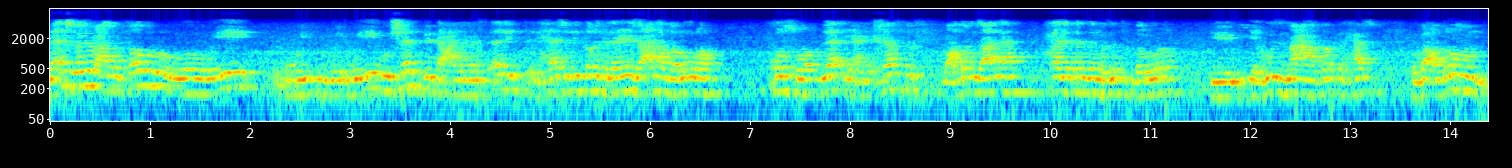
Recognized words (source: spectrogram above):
ما قالش واجب على الفور وإيه وإيه وشدد على مسألة الحاجة دي لدرجة إن هي يجعلها ضرورة قصوى لا يعني خفف بعضهم جعلها حاجة تنزل منزلة الضرورة يجوز معها ترك الحج وبعضهم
